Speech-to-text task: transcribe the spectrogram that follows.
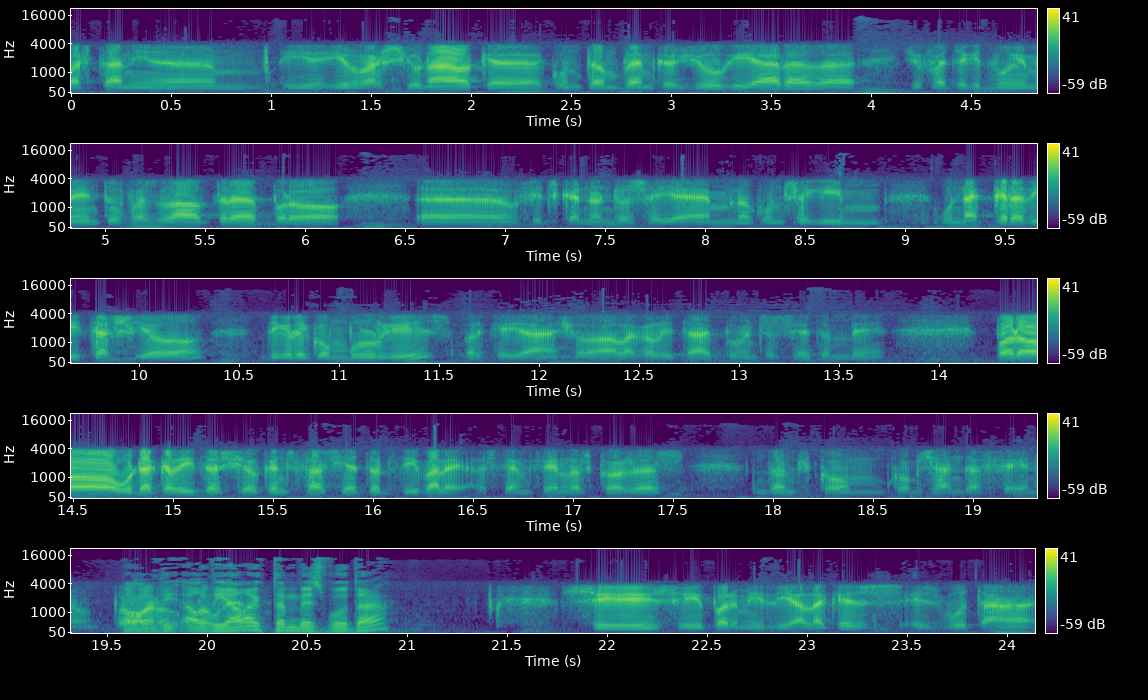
bastant eh, irracional que contemplem que jugui ara, de, jo faig aquest moviment, tu fas l'altre, però eh, fins que no ens asseiem no aconseguim una acreditació, digue-li com vulguis, perquè ja això de la legalitat comença a ser també però una acreditació que ens faci a tots dir, vale, estem fent les coses doncs, com, com s'han de fer, no? Però el, di- el diàleg també és votar? Sí, sí, per mi el diàleg és, és votar.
